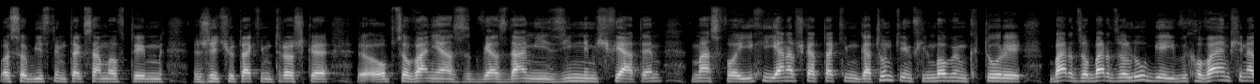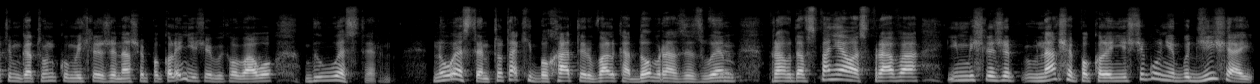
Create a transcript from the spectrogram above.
osobistym, tak samo w tym życiu takim troszkę e, obcowania z gwiazdami, z innym światem ma swoich. I ja na przykład takim gatunkiem filmowym, który bardzo, bardzo lubię i wychowałem się na tym gatunku, myślę, że nasze pokolenie się wychowało, był western. No western to taki bohater, walka dobra ze złem, prawda, wspaniała sprawa i myślę, że nasze pokolenie szczególnie, bo dzisiaj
